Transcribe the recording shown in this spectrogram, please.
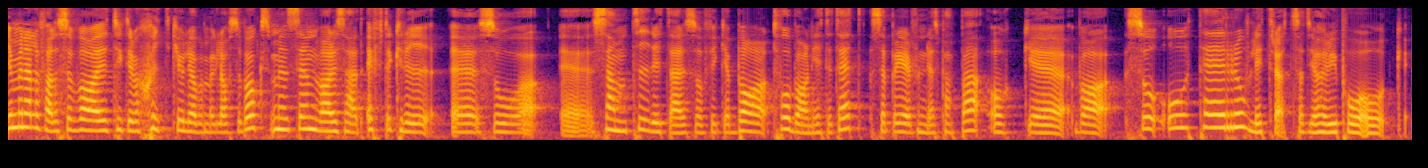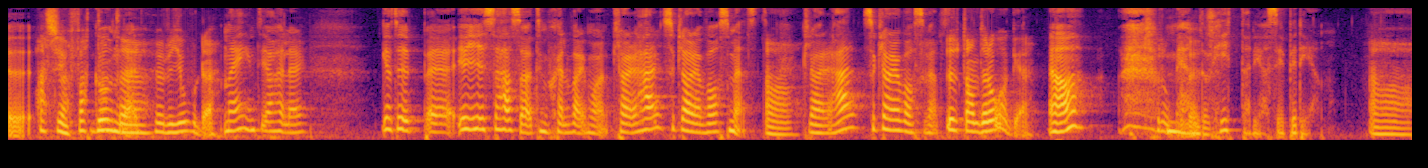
ja men i alla fall så var, jag tyckte det var skitkul att jobba med Glossybox. Men sen var det så här att efter Kry eh, så eh, samtidigt där så fick jag bar, två barn jättetätt, separerade från deras pappa och eh, var så otroligt trött så att jag höll ju på och eh, Alltså jag fattar inte hur du gjorde. nej inte jag heller. Jag typ, eh, jag så här sa jag till mig själv varje morgon, klarar jag det här så klarar jag vad som helst. Ja. Klarar jag det här så klarar jag vad som helst. Utan droger. Ja, Otroligt. men då hittade jag CBD. Ah.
